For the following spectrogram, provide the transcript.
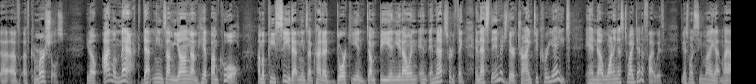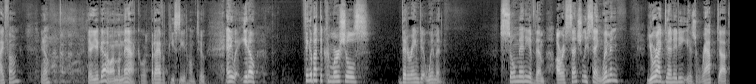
uh, of, of commercials. You know, I'm a Mac. That means I'm young, I'm hip, I'm cool. I'm a PC. That means I'm kind of dorky and dumpy and, you know, and, and, and, that sort of thing. And that's the image they're trying to create and uh, wanting us to identify with. You guys want to see my, uh, my iPhone? You know? There you go. I'm a Mac, or, but I have a PC at home too. Anyway, you know, think about the commercials that are aimed at women. So many of them are essentially saying, Women, your identity is wrapped up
